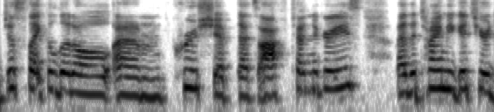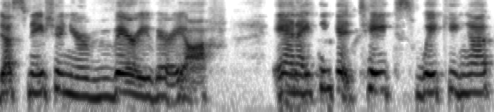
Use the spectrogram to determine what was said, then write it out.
just like a little um, cruise ship that's off 10 degrees, by the time you get to your destination, you're very, very off. And I think it takes waking up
